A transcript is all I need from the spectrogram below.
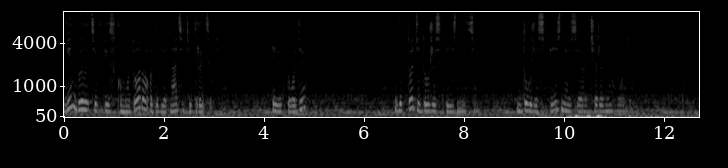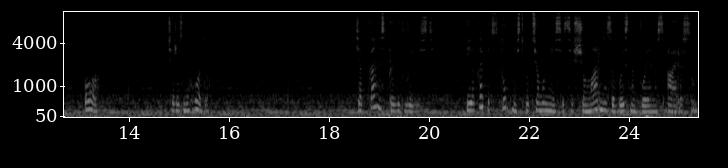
Він вилетів із Комодоро о 19.30. І відтоді, відтоді дуже спізнюється, дуже спізнюється через негоду. О, через негоду. Яка несправедливість і яка підступність у цьому місяці, що марно завис над Буенос Айресом?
